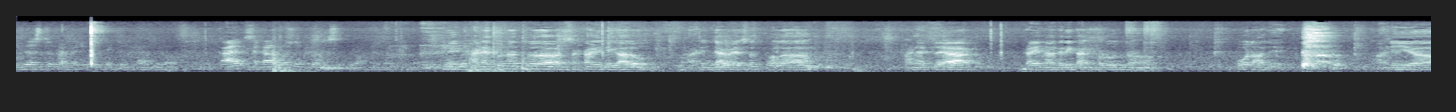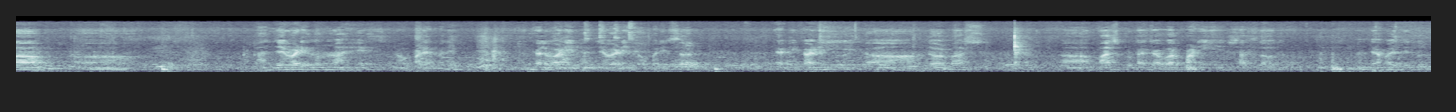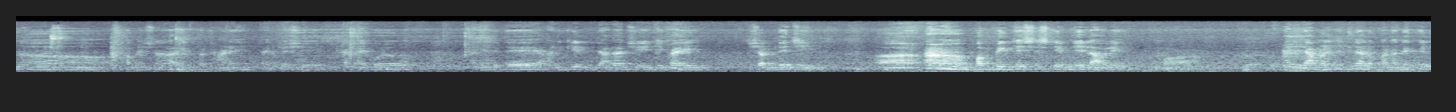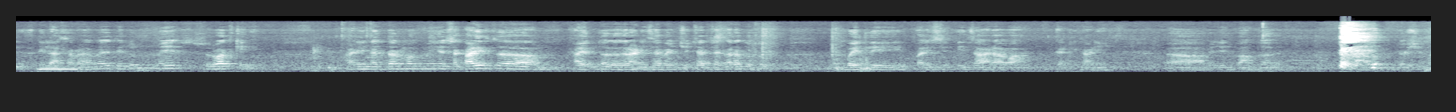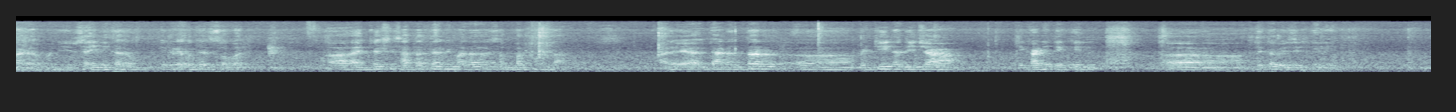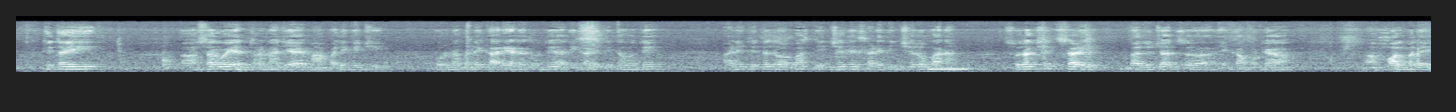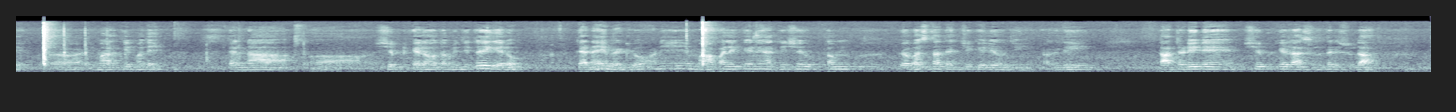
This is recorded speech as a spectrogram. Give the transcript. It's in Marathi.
डिझास्टर मॅनेजमेंट देखील काय सकाळपासून परिस्थिती मी ठाण्यातूनच सकाळी निघालो. आणि त्यावेळेसच मला ठाण्यातल्या काही नागरिकांकडून फोन आले. आणि भांजेवाडी म्हणून आहे नौपाड्यामध्ये चिखलवाडी भांजेवाडी जो परिसर. त्या ठिकाणी जवळपास पाच फुटाच्या वर पाणी साचलं होतं. आणि त्यामुळे तिथून कमिशनर आयुक्त ठाणे त्यांच्याशी त्यांनाही बोलवलं. आणि तिथे आणखी जादाची जी काही शब्देची पंपिंगची सिस्टीम जी लावली त्यामुळे तिथल्या लोकांना देखील दिलासा मिळाला. म्हणजे तिथून मी सुरुवात केली. आणि नंतर मग मी सकाळीच आयुक्त गगराणी साहेबांशी चर्चा करत होतो. मुंबईतली परिस्थितीचा आढावा त्या ठिकाणी अभिजित बांगर जोशी मॅडम आणि सैनिक तिकडे होते सोबत. यांच्याशी सातत्याने माझा संपर्क होता. आणि त्यानंतर मिठी नदीच्या ठिकाणी देखील तिथं व्हिजिट केली. तिथंही सर्व यंत्रणा जी आहे महापालिकेची पूर्णपणे कार्यरत होती अधिकारी तिथं होते. आणि तिथं जवळपास तीनशे ते साडेतीनशे लोकांना सुरक्षित स्थळी बाजूच्याच एका मोठ्या हॉलमध्ये इमारतीमध्ये त्यांना शिफ्ट केलं होतं मी तिथेही गेलो. त्यांनाही भेटलो आणि महापालिकेने अतिशय उत्तम व्यवस्था त्यांची केली होती. अगदी तातडीने शिफ्ट केलं असलं तरीसुद्धा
